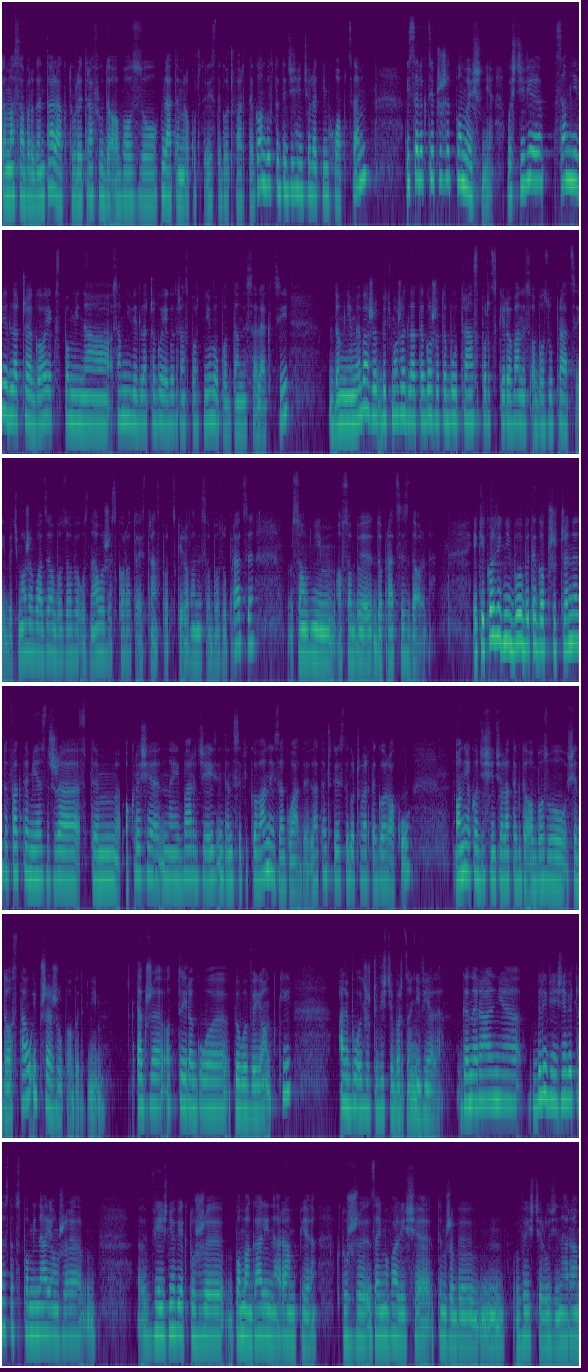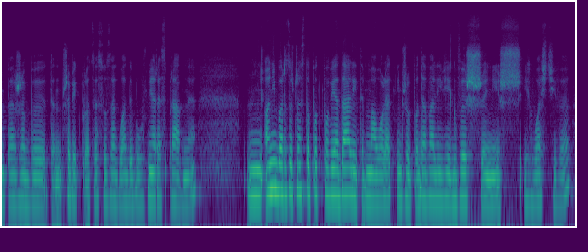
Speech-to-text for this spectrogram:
Tomasa Bergentala, który trafił do obozu latem roku 1944. On był wtedy dziesięcioletnim chłopcem i selekcję przeszedł pomyślnie. Właściwie sam nie wie dlaczego, jak wspomina, sam nie wie dlaczego jego transport nie był poddany selekcji. Domniemywa, że być może dlatego, że to był transport skierowany z obozu pracy i być może władze obozowe uznały, że skoro to jest transport skierowany z obozu pracy, są w nim osoby do pracy zdolne. Jakiekolwiek nie byłyby tego przyczyny, to faktem jest, że w tym okresie najbardziej zintensyfikowanej zagłady, latem 1944 roku, on jako dziesięciolatek do obozu się dostał i przeżył pobyt w nim. Także od tej reguły były wyjątki, ale było ich rzeczywiście bardzo niewiele. Generalnie byli więźniowie często wspominają, że więźniowie, którzy pomagali na rampie, którzy zajmowali się tym, żeby mm, wyjście ludzi na rampę, żeby ten przebieg procesu zagłady był w miarę sprawny. Mm, oni bardzo często podpowiadali tym małoletnim, żeby podawali wiek wyższy niż ich właściwy.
